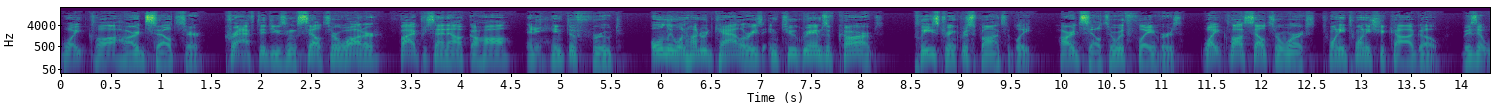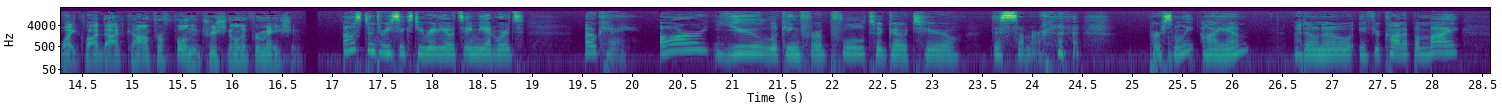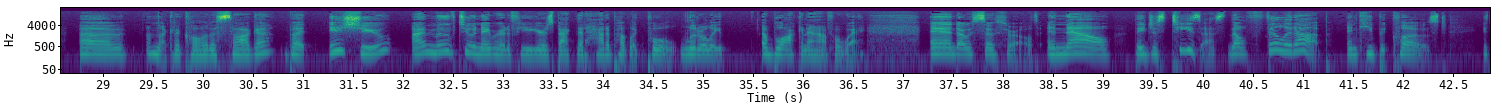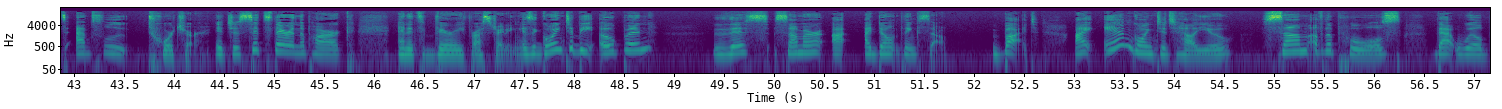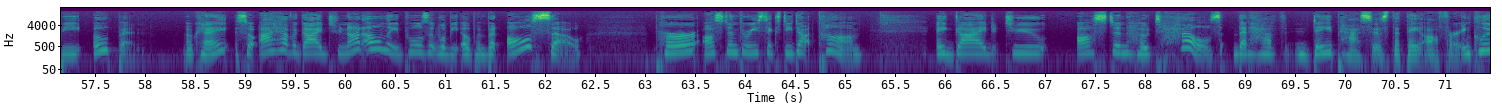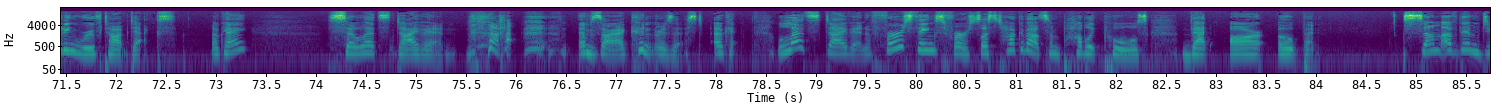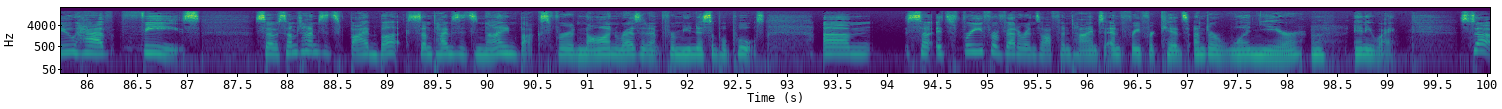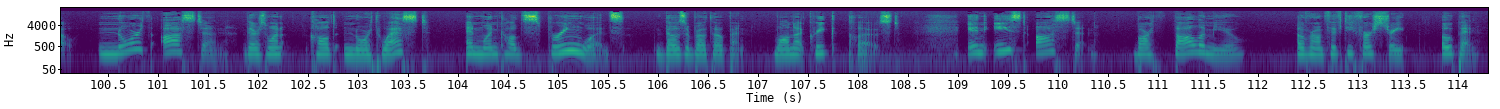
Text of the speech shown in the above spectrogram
White Claw Hard Seltzer. Crafted using seltzer water, 5% alcohol, and a hint of fruit. Only 100 calories and 2 grams of carbs. Please drink responsibly. Hard seltzer with flavors. White Claw Seltzer Works, 2020 Chicago. Visit whiteclaw.com for full nutritional information. Austin 360 Radio, it's Amy Edwards. Okay, are you looking for a pool to go to this summer? Personally, I am. I don't know if you're caught up on my, uh, I'm not going to call it a saga, but issue. I moved to a neighborhood a few years back that had a public pool, literally a block and a half away. And I was so thrilled. And now they just tease us. They'll fill it up and keep it closed. It's absolute torture. It just sits there in the park and it's very frustrating. Is it going to be open this summer? I, I don't think so. But I am going to tell you some of the pools that will be open. Okay. So I have a guide to not only pools that will be open, but also per Austin360.com, a guide to Austin hotels that have day passes that they offer, including rooftop decks. Okay? So let's dive in. I'm sorry, I couldn't resist. Okay, let's dive in. First things first, let's talk about some public pools that are open. Some of them do have fees. So sometimes it's five bucks, sometimes it's nine bucks for a non resident for municipal pools. Um, so it's free for veterans oftentimes and free for kids under one year. Uh, anyway, so North Austin, there's one called Northwest and one called Springwoods. Those are both open. Walnut Creek closed. In East Austin, Bartholomew over on 51st Street open.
